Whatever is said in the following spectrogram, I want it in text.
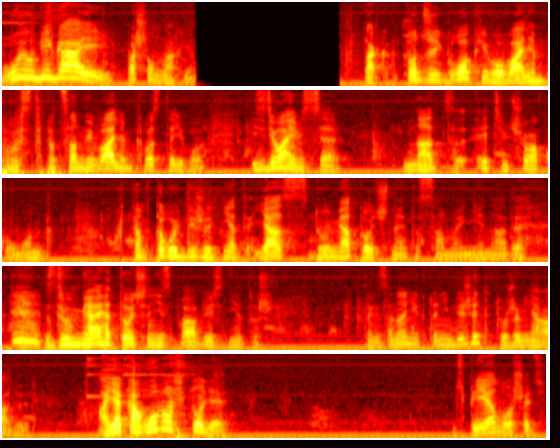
Ой, убегай! Пошел нахрен. Так, тот же игрок, его валим просто, пацаны, валим просто его. Издеваемся над этим чуваком. Он... Ух Там второй бежит. Нет, я с двумя точно это самое не надо. С двумя я точно не справлюсь, нет уж. Так, за мной никто не бежит, это уже меня радует. А я корова, что ли? Теперь я лошадь.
